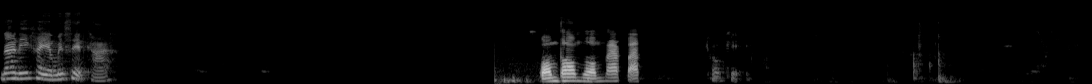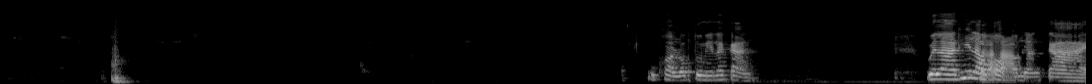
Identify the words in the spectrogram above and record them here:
หน้านี้ใครยังไม่เสร็จคะผมผมผมแป๊บแป๊บโอเคกูขอลบตรงนี้แล้วกัน เวลาที่เราออกกำลังกาย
